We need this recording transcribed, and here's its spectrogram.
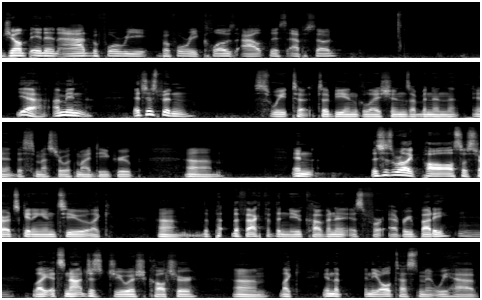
jump in and add before we before we close out this episode? Yeah, I mean, it's just been sweet to, to be in Galatians. I've been in, the, in it this semester with my D group, um, and this is where like Paul also starts getting into like um, the the fact that the new covenant is for everybody. Mm. Like it's not just Jewish culture. Um, like in the in the Old Testament, we have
